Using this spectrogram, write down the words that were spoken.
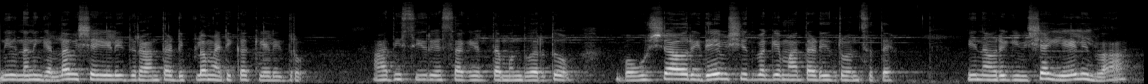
ನೀವು ನನಗೆಲ್ಲ ವಿಷಯ ಹೇಳಿದ್ದೀರಾ ಅಂತ ಡಿಪ್ಲೊಮ್ಯಾಟಿಕ್ಕಾಗಿ ಕೇಳಿದರು. ಆದಿ ಸೀರಿಯಸ್ ಆಗಿ ಹೇಳ್ತಾ ಮುಂದುವರೆದು. ಬಹುಶಃ ಅವ್ರು ಇದೇ ವಿಷಯದ ಬಗ್ಗೆ ಮಾತಾಡಿದರು ಅನಿಸುತ್ತೆ. ನೀನು ಅವ್ರಿಗೆ ಈ ವಿಷಯ ಹೇಳಿಲ್ವಾ?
